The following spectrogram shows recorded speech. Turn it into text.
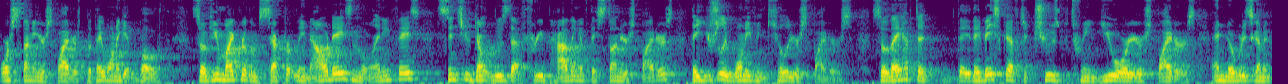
or stunning your spiders, but they want to get both. So if you micro them separately nowadays in the laning phase, since you don't lose that free pathing if they stun your spiders, they usually won't even kill your spiders. So they have to, they, they basically have to choose between you or your spiders, and nobody's gonna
